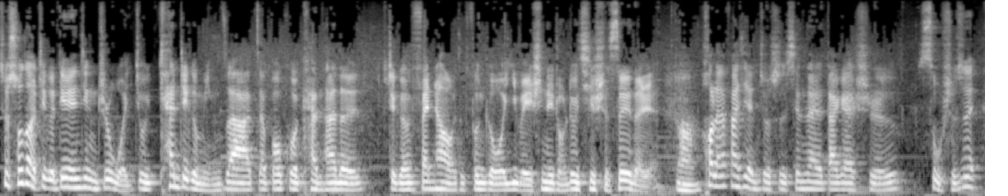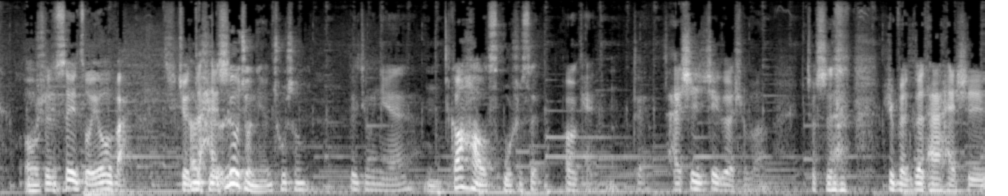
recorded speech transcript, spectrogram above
就说到这个《电源静之》，我就看这个名字啊，再包括看他的这个翻唱风格，我以为是那种六七十岁的人啊。后来发现，就是现在大概是四五十岁，五十岁左右吧，觉得还是六九年出生，六九年，嗯，刚好五十岁。OK，对，还是这个什么，就是 日本歌坛还是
